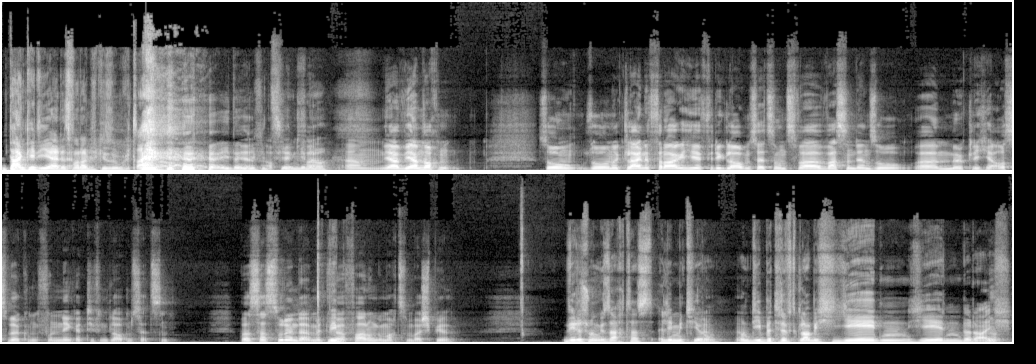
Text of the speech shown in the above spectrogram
Danke dir, das Wort habe ich gesucht. Identifizieren, ja, genau. Ähm, ja, wir haben noch so, so eine kleine Frage hier für die Glaubenssätze und zwar, was sind denn so äh, mögliche Auswirkungen von negativen Glaubenssätzen? Was hast du denn damit für Erfahrungen gemacht zum Beispiel? Wie du schon gesagt hast, Limitierung. Ja, ja. Und die betrifft, glaube ich, jeden, jeden Bereich.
